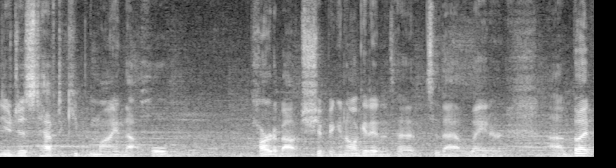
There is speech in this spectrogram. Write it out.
You just have to keep in mind that whole part about shipping, and I'll get into to that later. Uh, but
